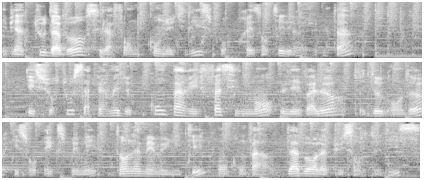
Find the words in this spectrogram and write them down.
Eh bien, tout d'abord, c'est la forme qu'on utilise pour présenter les résultats. Et surtout, ça permet de comparer facilement les valeurs de grandeur qui sont exprimées dans la même unité. On compare d'abord la puissance de 10,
